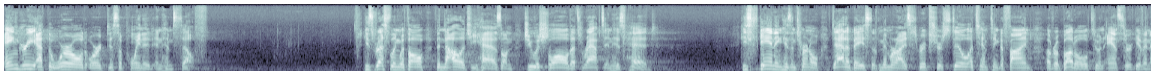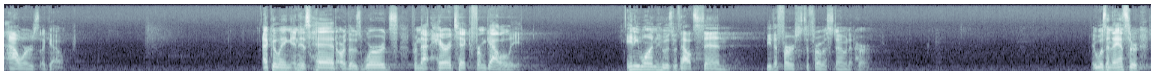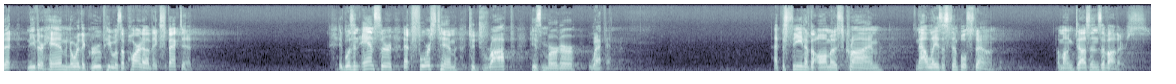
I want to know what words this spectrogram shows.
angry at the world or disappointed in himself. He's wrestling with all the knowledge he has on Jewish law that's wrapped in his head. He's scanning his internal database of memorized scripture, still attempting to find a rebuttal to an answer given hours ago. Echoing in his head are those words from that heretic from Galilee Anyone who is without sin, be the first to throw a stone at her. It was an answer that neither him nor the group he was a part of expected. It was an answer that forced him to drop his murder weapon. At the scene of the almost crime now lays a simple stone among dozens of others.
